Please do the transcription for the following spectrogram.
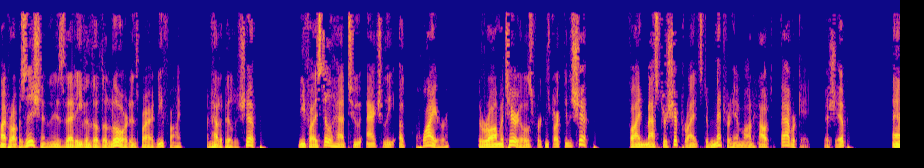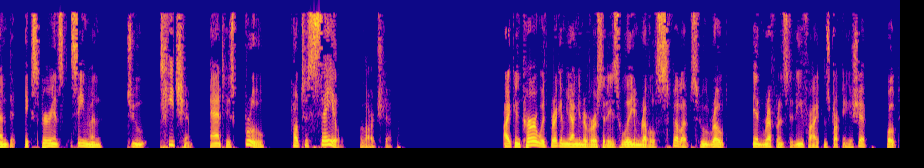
My proposition is that even though the Lord inspired Nephi on how to build a ship, Nephi still had to actually acquire the raw materials for constructing the ship, find master shipwrights to mentor him on how to fabricate a ship, and experienced seamen to teach him and his crew how to sail a large ship. I concur with Brigham Young University's William Revell Phillips, who wrote, in reference to Nephi constructing a ship, quote,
